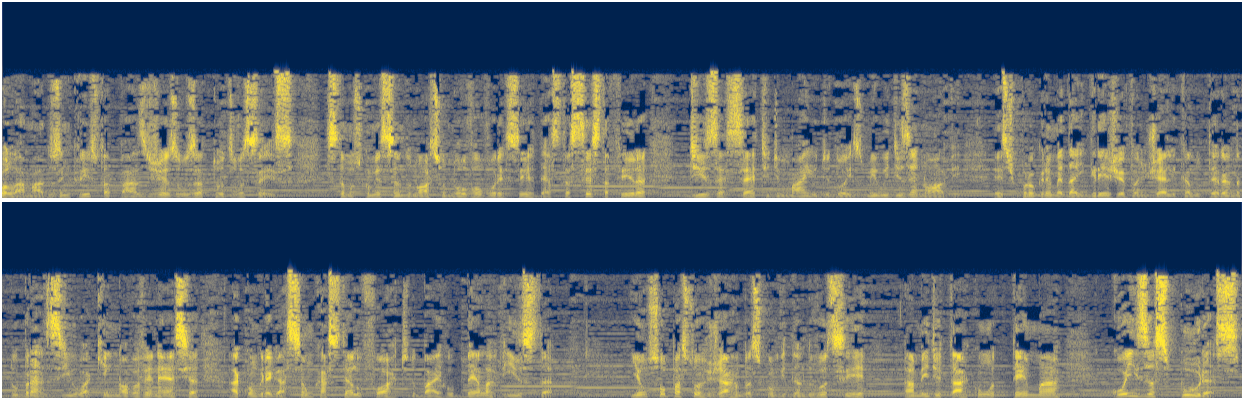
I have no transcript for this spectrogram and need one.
Olá, amados em Cristo, a paz de Jesus a todos vocês. Estamos começando o nosso novo alvorecer desta sexta-feira, 17 de maio de 2019. Este programa é da Igreja Evangélica Luterana do Brasil, aqui em Nova Venécia, a congregação Castelo Forte do bairro Bela Vista. E eu sou o pastor Jarbas, convidando você a meditar com o tema Coisas Puras,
